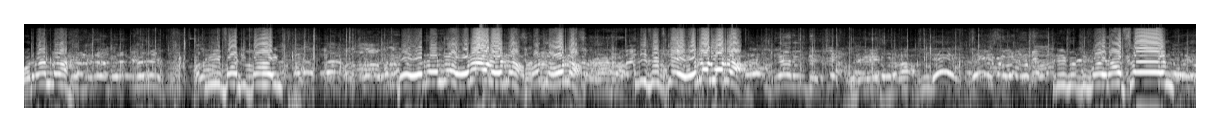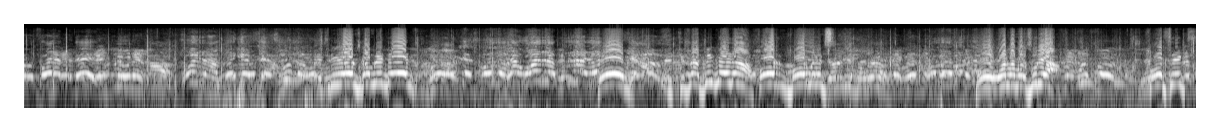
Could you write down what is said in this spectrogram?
ஒரு ரவுண்டா த்ரீ ஃபார்ட்டி ஃபைவ் ஒரு ரவுண்டா ஒரு ரவுண்ட் ஓடுறா போடல ஓடுறா த்ரீ ஃபிஃப்டி ஒரு ரவுண்ட் ஓடுறா three fifty five last run three rounds completed Krishna தூக்கி ஃபோர் ஃபோர் மினிட்ஸ் ஏ ஓட நம்ம Surya. Four six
